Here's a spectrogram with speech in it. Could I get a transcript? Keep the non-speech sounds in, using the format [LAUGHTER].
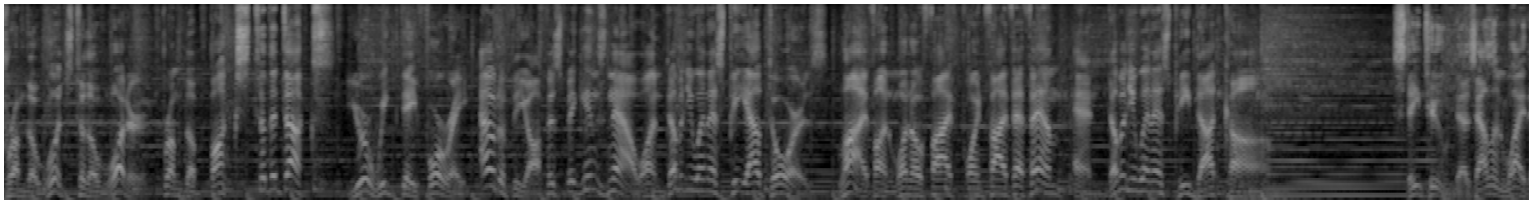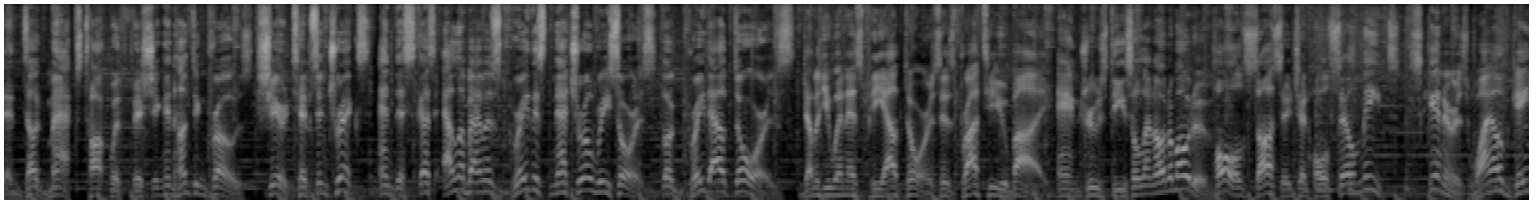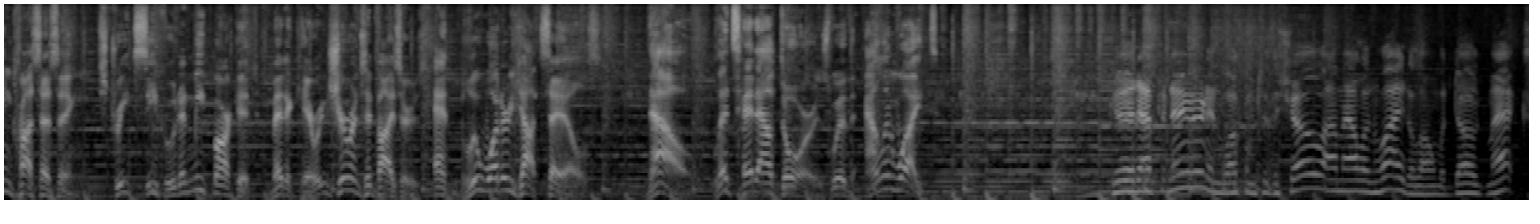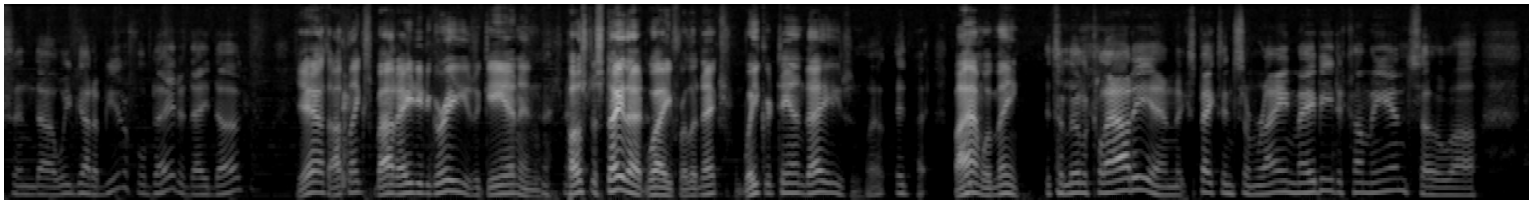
From the woods to the water, from the bucks to the ducks, your weekday foray out of the office begins now on WNSP Outdoors, live on 105.5 FM and WNSP.com. Stay tuned as Alan White and Doug Max talk with fishing and hunting pros, share tips and tricks, and discuss Alabama's greatest natural resource, the great outdoors. WNSP Outdoors is brought to you by Andrews Diesel and Automotive, Hall's Sausage and Wholesale Meats, Skinner's Wild Game Processing, Street Seafood and Meat Market, Medicare Insurance Advisors, and Blue Water Yacht Sales. Now, let's head outdoors with Alan White. Good afternoon and welcome to the show. I'm Alan White along with Doug Max, and uh, we've got a beautiful day today, Doug. Yeah, I think it's about 80 degrees again, and it's supposed to stay that way for the next week or 10 days. Well, it, Fine with me. it's a little cloudy and expecting some rain maybe to come in. So, uh,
